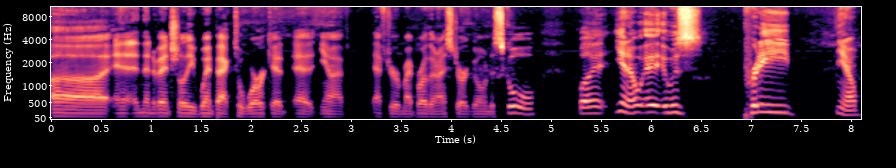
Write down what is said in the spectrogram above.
uh, and, and then eventually went back to work at, at you know after my brother and I started going to school. But you know, it, it was pretty you know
